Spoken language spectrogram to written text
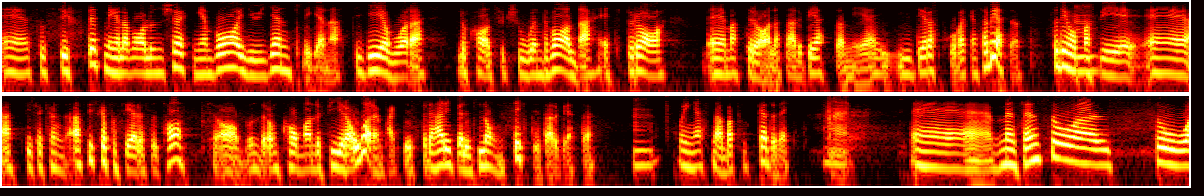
Eh, så syftet med hela valundersökningen var ju egentligen att ge våra lokalt förtroendevalda ett bra eh, material att arbeta med i deras påverkansarbete. Så det hoppas mm. vi eh, att, vi ska kunna, att vi ska få se resultat av under de kommande fyra åren faktiskt. För det här är ett väldigt långsiktigt arbete mm. och inga snabba puckar direkt. Eh, men sen så, så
